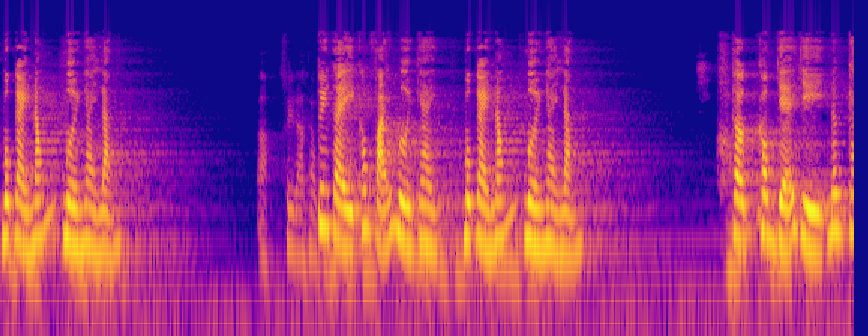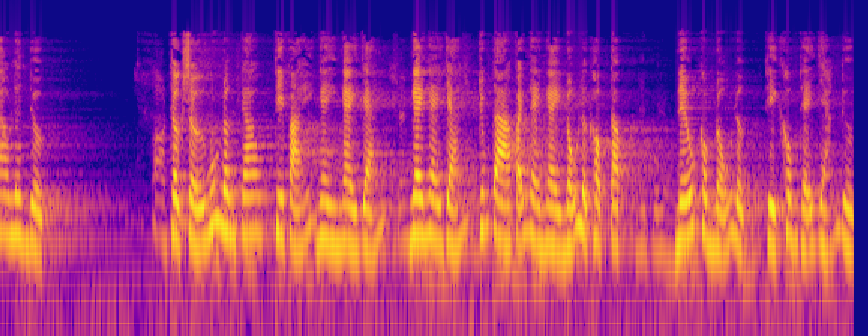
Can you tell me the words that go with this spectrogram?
Một ngày nóng, mười ngày lạnh. Tuy thầy không phải mười ngày Một ngày nóng, mười ngày lạnh. Thật không dễ gì nâng cao lên được. Thật sự muốn nâng cao thì phải ngày ngày giảng. Ngày ngày giảng chúng ta phải ngày ngày nỗ lực học tập. Nếu không nỗ lực thì không thể giảng được.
